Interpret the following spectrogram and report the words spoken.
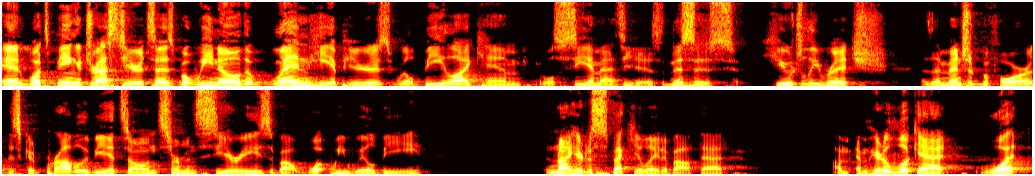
And what's being addressed here, it says, but we know that when he appears, we'll be like him. We'll see him as he is. And this is hugely rich. As I mentioned before, this could probably be its own sermon series about what we will be. I'm not here to speculate about that. I'm, I'm here to look at what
